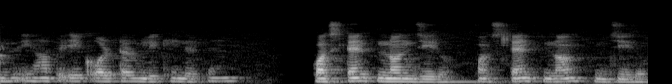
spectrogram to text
यहाँ पे एक और टर्म लिख ही लेते हैं। Constant non zero constant non zero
